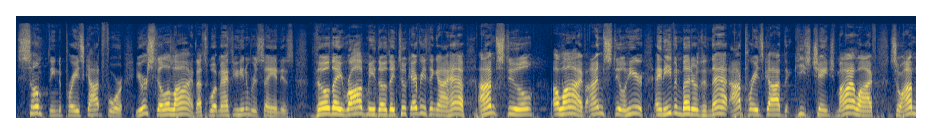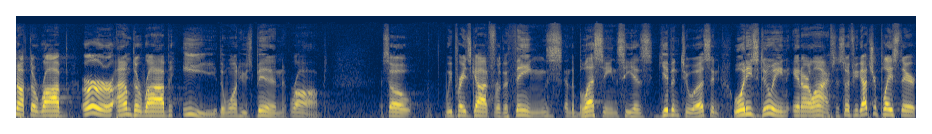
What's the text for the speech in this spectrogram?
something to praise God for. You're still alive. That's what Matthew Henry is saying is, though they robbed me, though they took everything I have, I'm still alive. I'm still here. And even better than that, I praise God that He's changed my life so I'm not the robber, I'm the rob e, the one who's been robbed. So we praise God for the things and the blessings He has given to us and what He's doing in our lives. And so, if you got your place there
